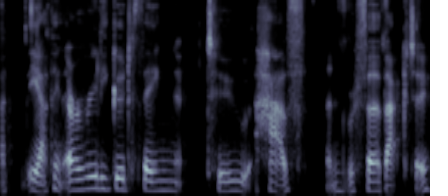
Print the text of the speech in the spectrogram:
I, yeah, I think they're a really good thing to have and refer back to.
